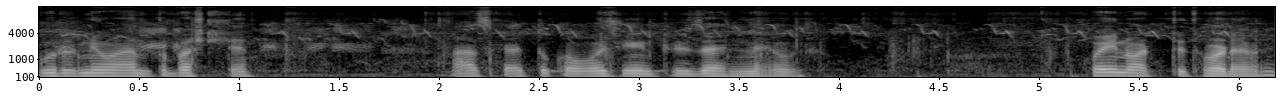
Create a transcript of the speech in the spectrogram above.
गुरु निवांत बसल्यात. आज काय तुकावाची एंट्री झाली नाही होईन वाटते थोड्या वेळ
